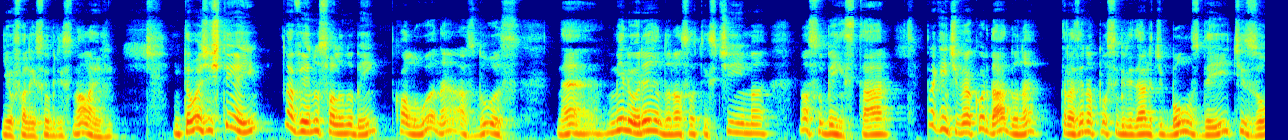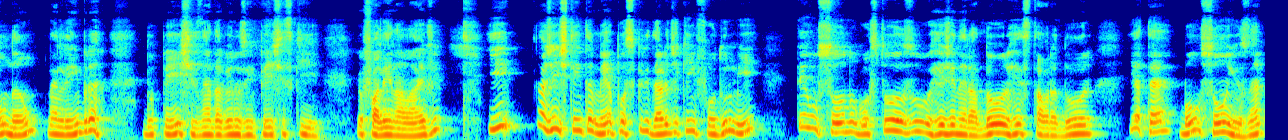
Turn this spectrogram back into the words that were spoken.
E eu falei sobre isso na live. Então a gente tem aí a Vênus falando bem com a Lua, né? As duas né, melhorando nossa autoestima, nosso bem-estar. Para quem tiver acordado, né? Trazendo a possibilidade de bons dates ou não, né? Lembra do Peixes, né? Da Vênus em Peixes que eu falei na live. E a gente tem também a possibilidade de quem for dormir ter um sono gostoso, regenerador, restaurador e até bons sonhos, né?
